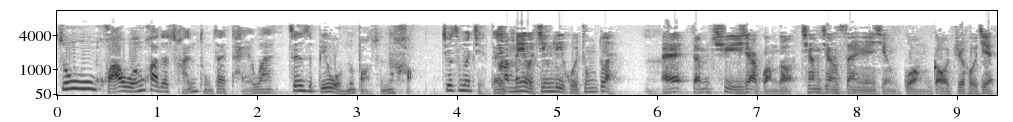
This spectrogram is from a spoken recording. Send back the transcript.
中华文化的传统在台湾真是比我们保存的好，就这么简单。他没有经历过中断。哎，咱们去一下广告，锵锵三人行，广告之后见。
